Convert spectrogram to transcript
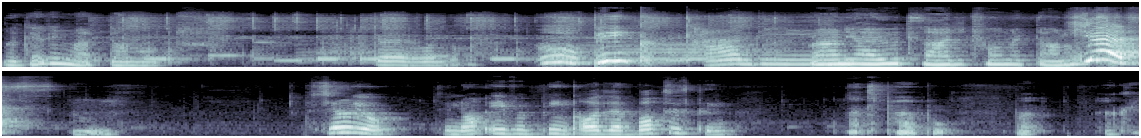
We're getting McDonald's. Get window. Oh, pink candy. Ronnie, are you excited for McDonald's? Yes. Mm. Cereal. They're not even pink. Or the box is pink. That's purple. But okay.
